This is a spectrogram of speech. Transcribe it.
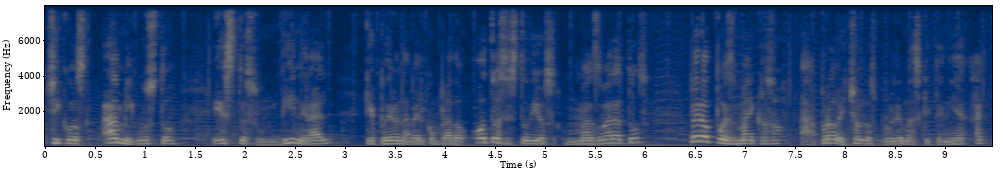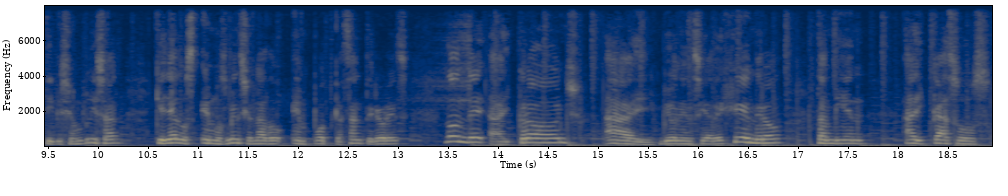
Chicos, a mi gusto, esto es un dineral que pudieron haber comprado otros estudios más baratos, pero pues Microsoft aprovechó los problemas que tenía Activision Blizzard, que ya los hemos mencionado en podcasts anteriores, donde hay crunch, hay violencia de género, también hay casos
